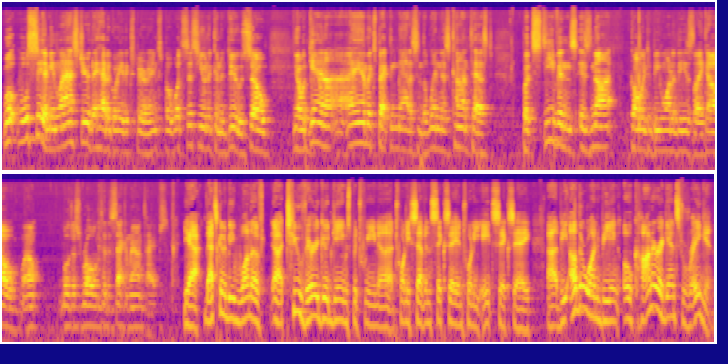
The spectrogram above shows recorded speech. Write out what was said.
we'll, we'll see. I mean, last year they had a great experience, but what's this unit going to do? So, you know, again, I, I am expecting Madison to win this contest, but Stevens is not going to be one of these like, oh, well, we'll just roll into the second round types. Yeah, that's going to be one of uh, two very good games between uh, 27 6A and 28 6A. Uh, the other one being O'Connor against Reagan.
